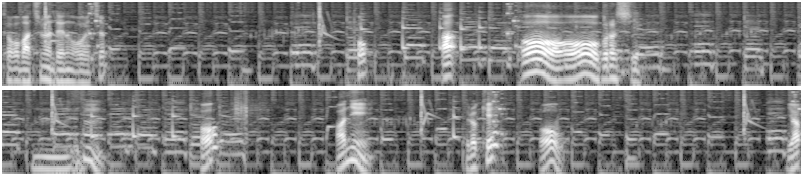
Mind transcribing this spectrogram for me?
저거 맞추면 되는 거겠죠? 톡? 아 어, 어, 그렇지. 어? 아니, 이렇게? 오. 얍.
